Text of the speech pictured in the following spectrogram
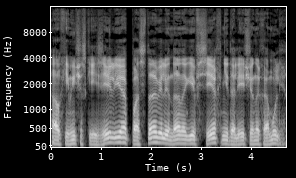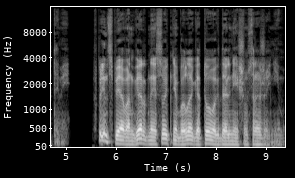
Алхимические зелья поставили на ноги всех недолеченных амулетами. В принципе, авангардная сотня была готова к дальнейшим сражениям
